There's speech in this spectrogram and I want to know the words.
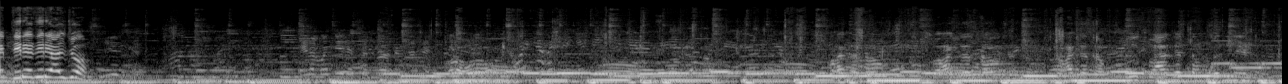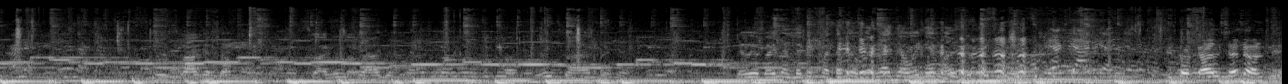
સાહેબ ધીરે ધીરે હાલજો. સ્વાગતમ. સ્વાગતમ. સ્વાગતમ. સ્વાગતમ. બંને ભાઈના લગ્નમાં તમે વરરાજા હોય ને એમ તો કાલ છે ને હલ્દી.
